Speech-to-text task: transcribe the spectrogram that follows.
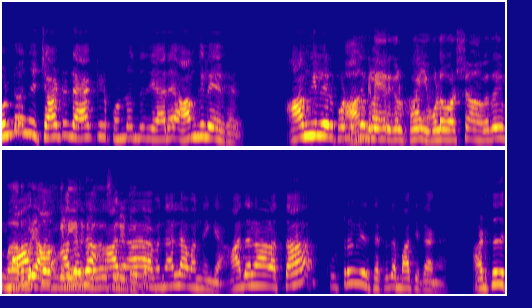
கொண்டு வந்து சார்ட்டர்ட் ஆக்டில் கொண்டு வந்தது யார்? ஆங்கிலேயர்கள். ஆங்கிலேயர் ஆங்கிலேயர்கள் போய் இவ்வளவு வருஷம் ஆகுது மறுபடியும் நல்லா வந்தீங்க. அதனால தான் குற்றவியல் சட்டத்தை மாற்றிட்டாங்க அடுத்தது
